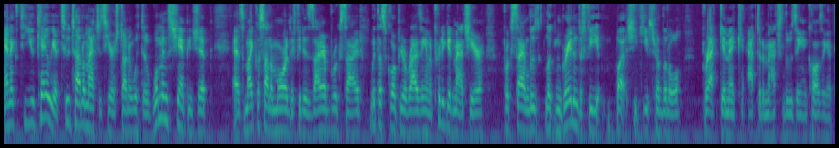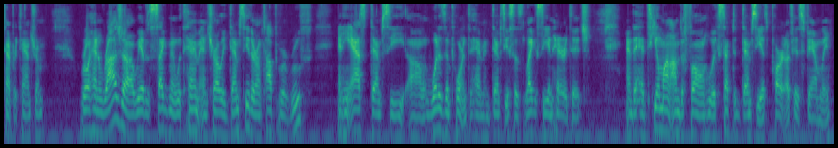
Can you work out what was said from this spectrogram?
NXT UK, we have two title matches here, starting with the Women's Championship, as Meiko Satomura defeated Xia Brookside with the Scorpio Rising in a pretty good match here. Brookside lo- looking great in defeat, but she keeps her little brat gimmick after the match, losing and causing a temper tantrum. Rohan Raja, we have a segment with him and Charlie Dempsey. They're on top of a roof, and he asks Dempsey um, what is important to him, and Dempsey says legacy and heritage. And they had Teoman on the phone, who accepted Dempsey as part of his family.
